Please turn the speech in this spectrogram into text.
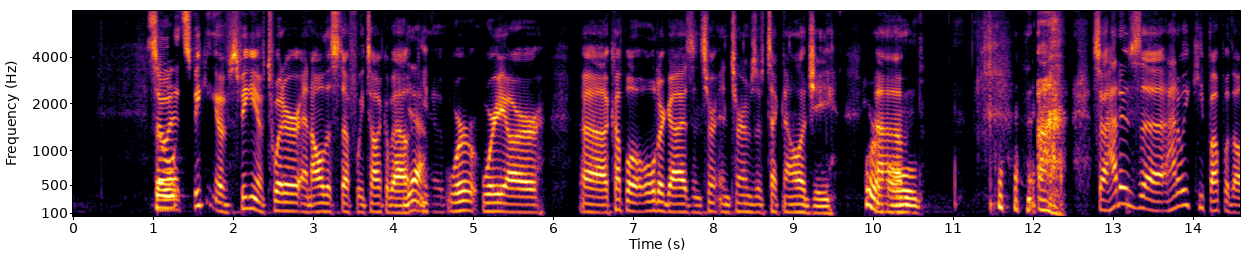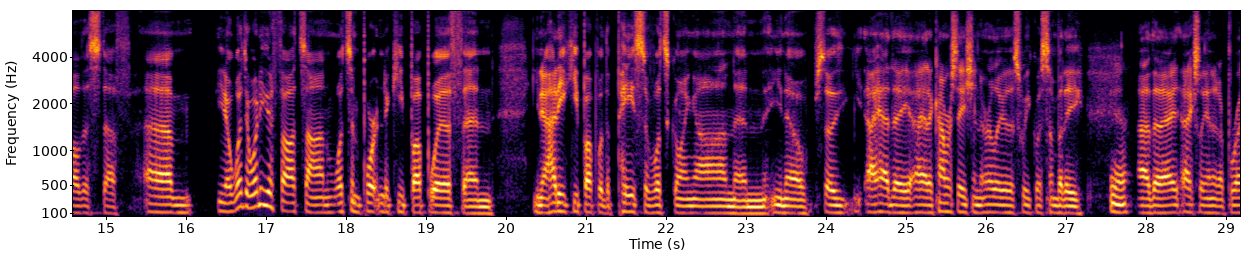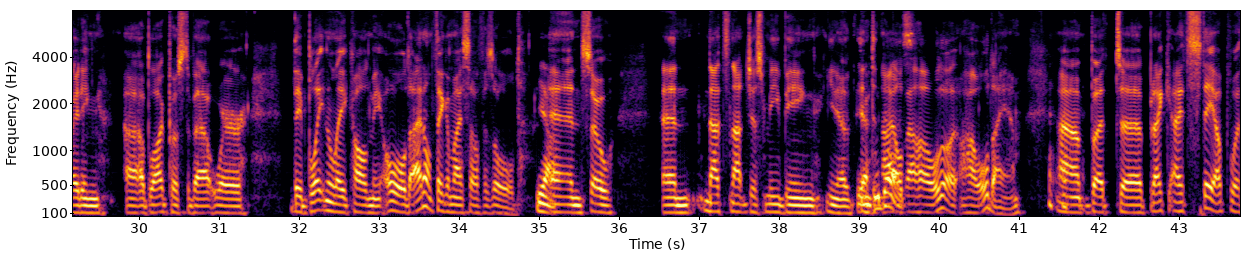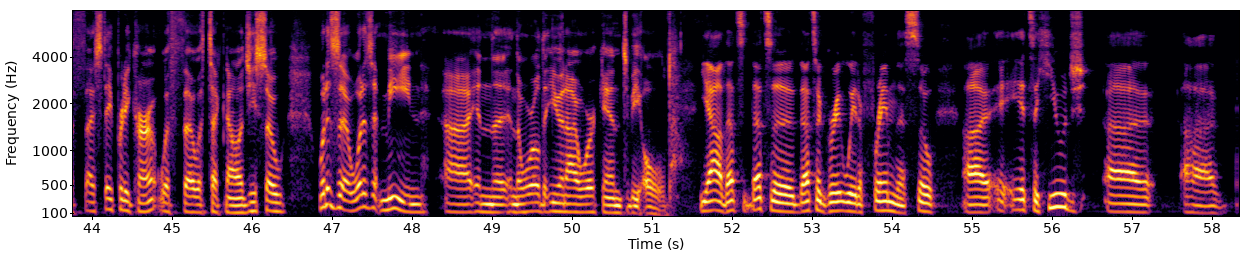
So, so speaking of speaking of Twitter and all this stuff we talk about, yeah. you know, we're we are uh, a couple of older guys in in terms of technology. We're um, old uh, so how does uh, how do we keep up with all this stuff? Um, you know, what what are your thoughts on what's important to keep up with, and you know, how do you keep up with the pace of what's going on? And you know, so I had a I had a conversation earlier this week with somebody yeah. uh, that I actually ended up writing uh, a blog post about where they blatantly called me old. I don't think of myself as old. Yeah, and so and that's not just me being you know yeah, in denial about how old, how old I am, uh, but uh, but I, I, stay up with I stay pretty current with uh, with technology. So what is it what does it mean uh, in the in the world that you and I work in to be old? Yeah, that's that's a that's a great way to frame this. So uh, it's a huge uh,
